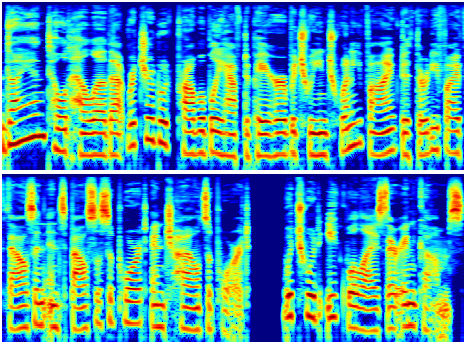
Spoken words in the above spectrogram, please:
Diane told Hella that Richard would probably have to pay her between 25 to 35,000 in spousal support and child support, which would equalize their incomes.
